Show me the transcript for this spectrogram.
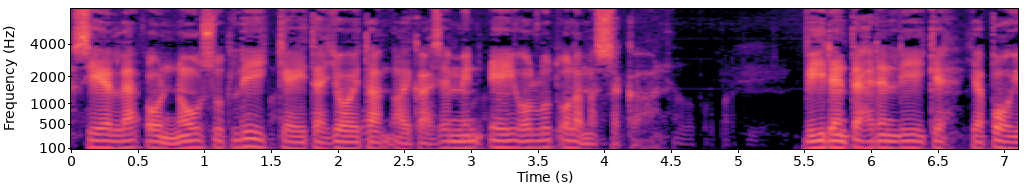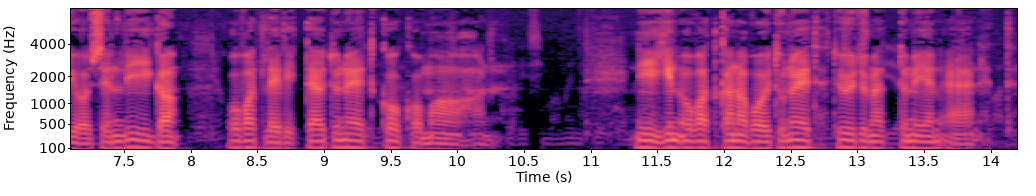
siellä on noussut liikkeitä, joita aikaisemmin ei ollut olemassakaan. Viiden tähden liike ja pohjoisen liiga ovat levittäytyneet koko maahan. Niihin ovat kanavoituneet tyytymättömien äänet.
